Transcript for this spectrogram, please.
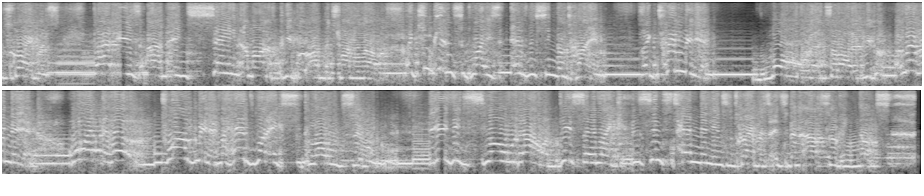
subscribers. That is an insane amount of people on the channel now. I keep getting surprised every single time. It's like 10 million. Whoa, that's a lot of people. 11 million. What the hell? 12 million. My head's gonna explode soon. You guys need to slow down. This, uh, like, since 10 million subscribers, it's been absolutely nuts.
